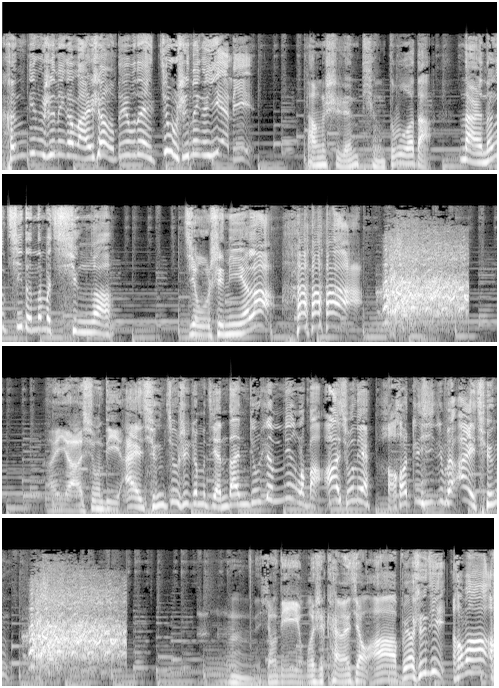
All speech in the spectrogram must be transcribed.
肯定是那个晚上，对不对？就是那个夜里，当事人挺多的，哪能记得那么清啊？就是你了，哈哈哈！哎呀，兄弟，爱情就是这么简单，你就认命了吧！啊，兄弟，好好珍惜这份爱情。兄弟，我是开玩笑啊，不要生气，好不好？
